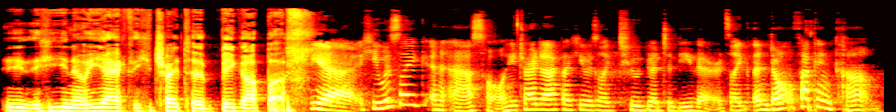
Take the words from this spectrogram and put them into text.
He, he you know, he acted. He tried to big up us. Yeah, he was like an asshole. He tried to act like he was like too good to be there. It's like then don't fucking come,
